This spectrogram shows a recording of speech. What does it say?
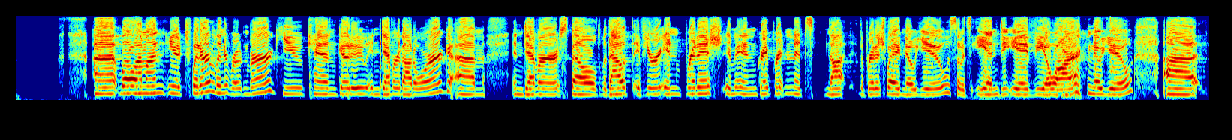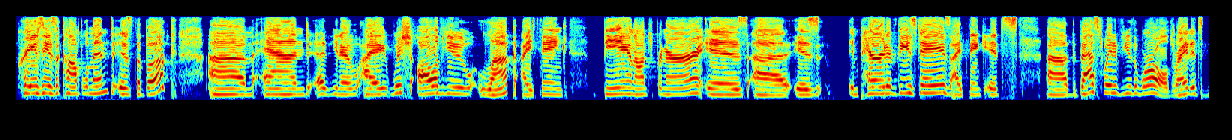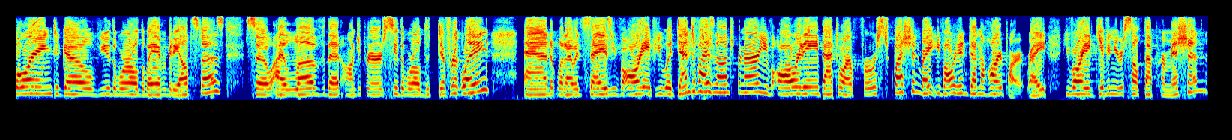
Uh, well, I'm on you know Twitter, Linda Rottenberg. You can go to endeavor.org. Um, endeavor spelled without. If you're in British in Great Britain, it's not the British way. No U, so it's E N D E A V O R. No U. Uh, Crazy is a compliment is the book, um, and uh, you know I wish all of you luck. I think being an entrepreneur is uh, is imperative these days. I think it's uh, the best way to view the world, right? It's boring to go view the world the way everybody else does. So I love that entrepreneurs see the world differently. And what I would say is you've already, if you identify as an entrepreneur, you've already, back to our first question, right? You've already done the hard part, right? You've already given yourself that permission.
